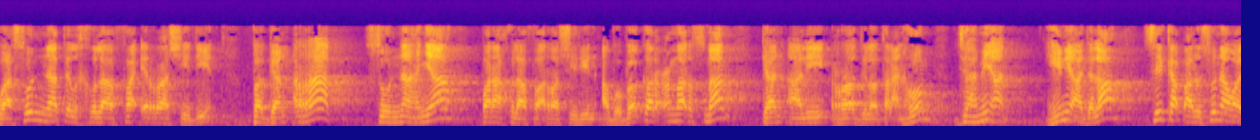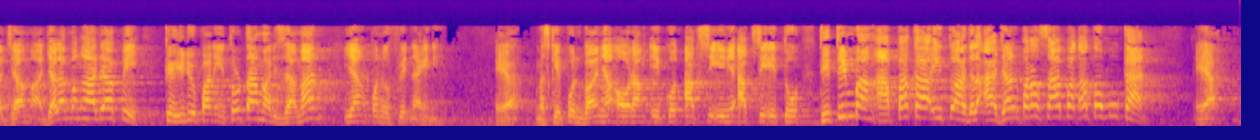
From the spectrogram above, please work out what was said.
Wa sunnatil khulafa'ir rasyidin. Pegang erat sunnahnya para khulafa rasyidin Abu Bakar, Umar, Utsman dan Ali radhiyallahu taala anhum jami'an. Ini adalah sikap Ahlussunnah wal Jamaah dalam menghadapi kehidupan ini terutama di zaman yang penuh fitnah ini. Ya, meskipun banyak orang ikut aksi ini, aksi itu, ditimbang apakah itu adalah ajaran para sahabat atau bukan. Ya.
